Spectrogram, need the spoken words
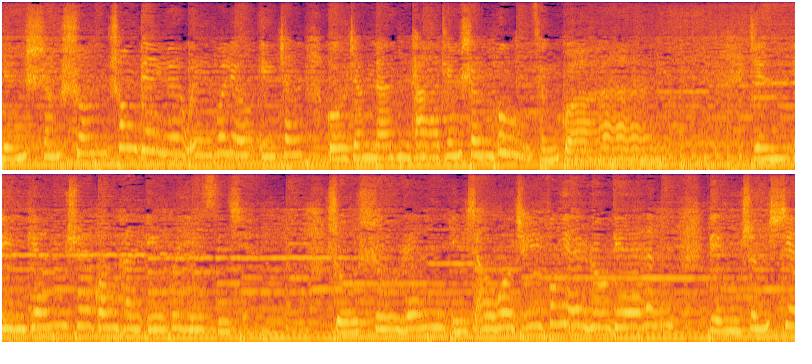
檐上霜，窗边月，为我留一盏。过江南，踏天山不曾还。剑影片雪光寒，一归一丝闲。说书人应笑我疾风也如电。点针写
